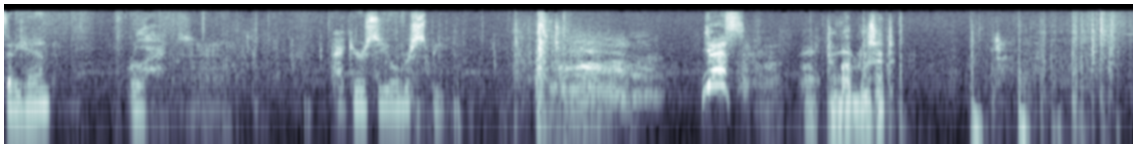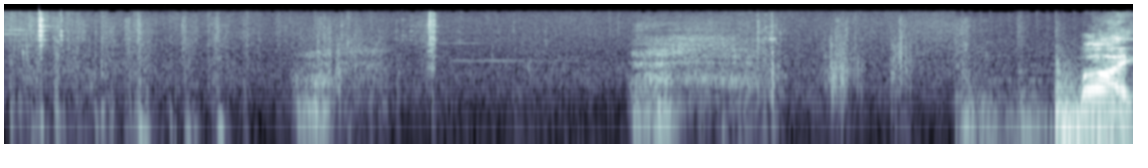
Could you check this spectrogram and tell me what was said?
Steady hand, relax. Accuracy over speed. Yes! Uh, Do not lose it. Boy!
